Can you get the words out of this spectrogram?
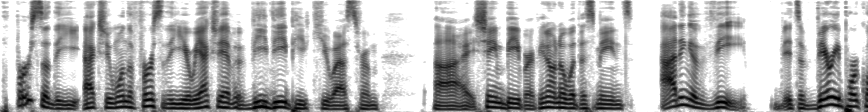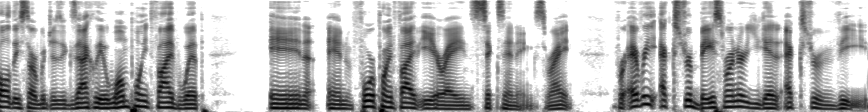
The first of the, actually, one of the first of the year, we actually have a VVPQS from uh, Shane Bieber. If you don't know what this means, adding a V, it's a very poor quality start, which is exactly a 1.5 whip in and 4.5 ERA in six innings, right? For every extra base runner, you get an extra V.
